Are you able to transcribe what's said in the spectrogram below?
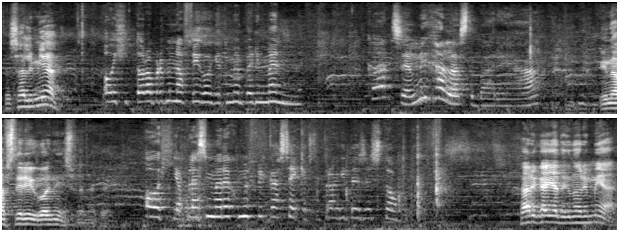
Θες άλλη μια; Όχι, τώρα πρέπει να φύγω γιατί με περιμένουν. Κάτσε, μην χαλάς την παρέα. Είναι αυστηροί οι γονείς, φαίνεται. Όχι, απλά σήμερα έχουμε φρικασέ και αυτό τρώγεται ζεστό. Χάρηκα για την γνωριμία.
